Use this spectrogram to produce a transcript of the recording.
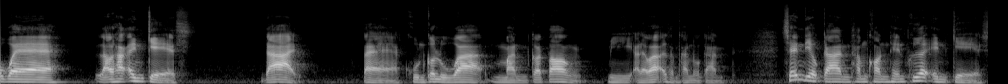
aware แล้วทั้ง engage ได้ แต่คุณก็รู้ว่ามันก็ต้องมีอะไรว่าสำคัญกว่ากัน เช่นเดียวกันทำคอนเทนต์เพื่อ engage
